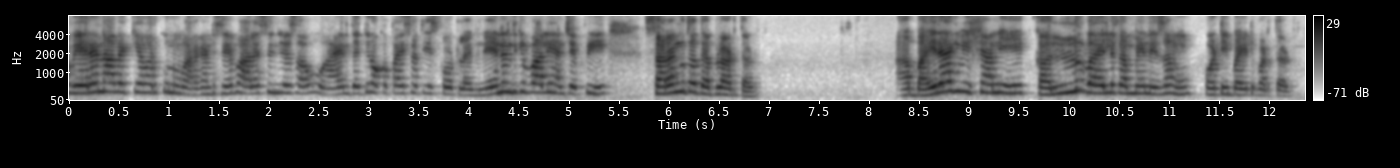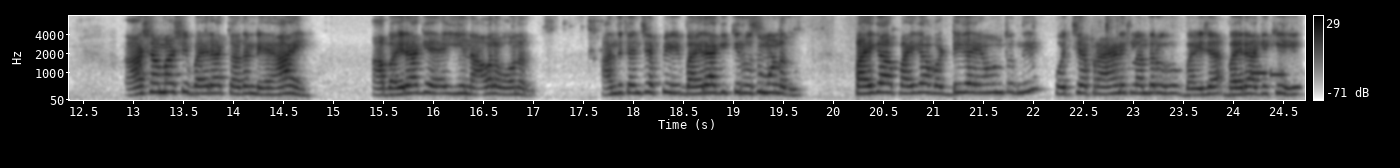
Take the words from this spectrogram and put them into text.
వేరే నా వెక్కే వరకు నువ్వు అరగంట సేపు ఆలస్యం చేసావు ఆయన దగ్గర ఒక పైసా తీసుకోవట్లేదు నేను ఎందుకు ఇవ్వాలి అని చెప్పి సరంగుతో దెబ్బలాడతాడు. ఆ బైరాగి విషయాన్ని కళ్ళు బయలు కమ్మే నిజం ఒకటి బయటపడతాడు. ఆషామాషి బైరాగి కాదండి ఆయ్ ఆ బైరాగే ఈ నావల ఓనరు. అందుకని చెప్పి బైరాగికి రుసుము ఉండదు. పైగా పైగా వడ్డీగా ఏముంటుంది? వచ్చే ప్రయాణికులందరూ బైజా బైరాగికి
